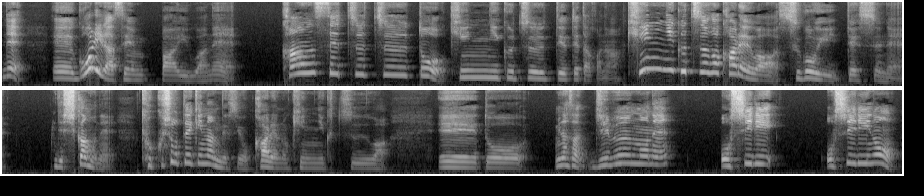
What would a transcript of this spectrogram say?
で、えーゴリラ先輩はね、関節痛と筋肉痛って言ってたかな？筋肉痛が彼はすごいですね。で、しかもね、局所的なんですよ、彼の筋肉痛は。えーと、皆さん、自分のね、お尻、お尻の、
